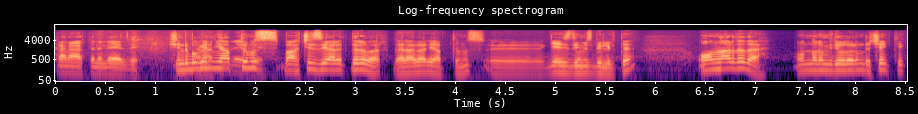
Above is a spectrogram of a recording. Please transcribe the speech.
kanaatını verdi. Şimdi bugün Sanatın yaptığımız bahçe ziyaretleri var. Beraber yaptığımız, e, gezdiğimiz birlikte. Onlarda da, onların videolarını da çektik.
